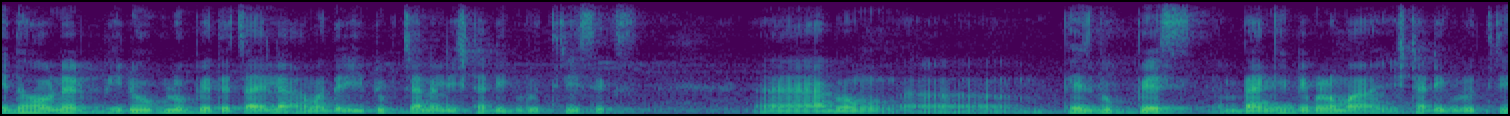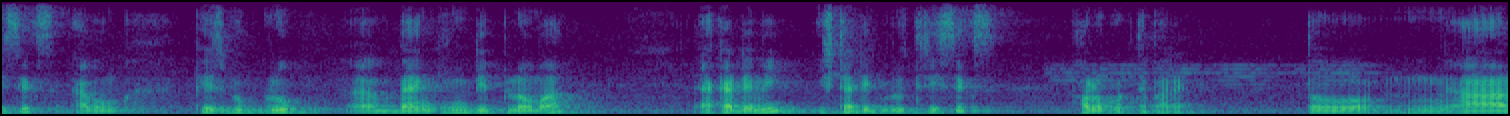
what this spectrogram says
এই ধরনের ভিডিওগুলো পেতে চাইলে আমাদের YouTube channel study guru three six এবং Facebook page banking diploma study guru three six এবং Facebook group banking diploma academy study group three six follow করতে পারেন। তো আর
